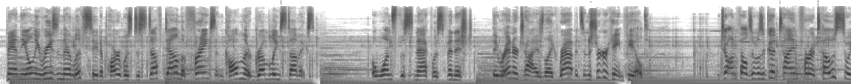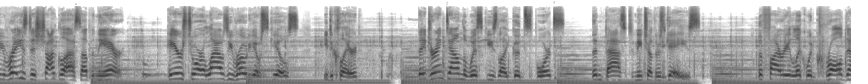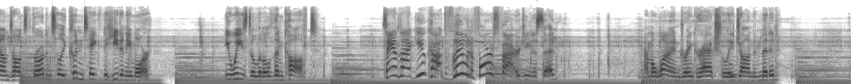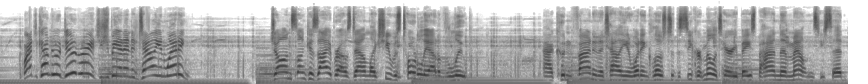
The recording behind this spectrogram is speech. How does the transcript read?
Man, the only reason their lips stayed apart was to stuff down the Franks and calm their grumbling stomachs. But once the snack was finished, they were energized like rabbits in a sugarcane field. John felt it was a good time for a toast, so he raised his shot glass up in the air. Here's to our lousy rodeo skills, he declared. They drank down the whiskeys like good sports, then basked in each other's gaze. The fiery liquid crawled down John's throat until he couldn't take the heat anymore. He wheezed a little, then coughed. Sounds like you caught the flu in a forest fire, Gina said. I'm a wine drinker, actually, John admitted. Why'd you come to a dude ranch? You should be at an Italian wedding. John sunk his eyebrows down like she was totally out of the loop. I couldn't find an Italian wedding close to the secret military base behind them mountains, he said.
